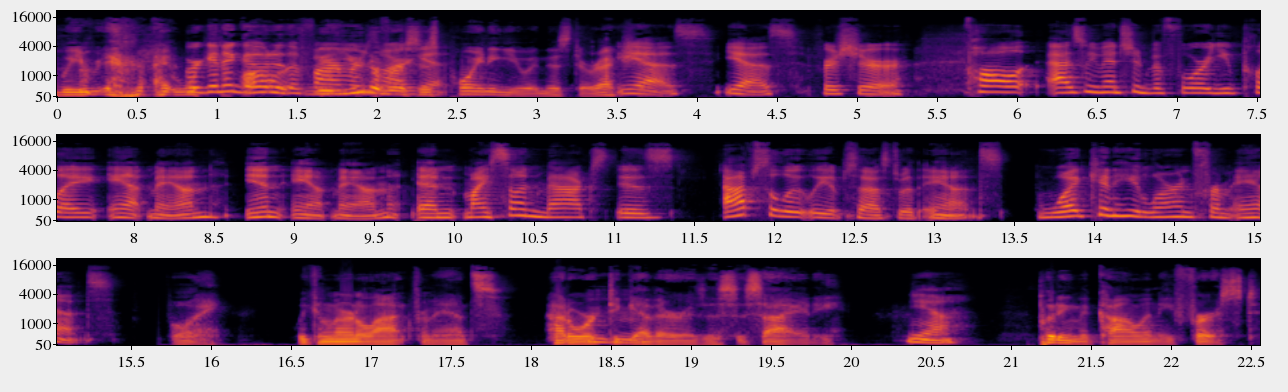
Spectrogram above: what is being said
We we're gonna go to the farmer's market. The universe is pointing you in this direction. Yes, yes, for sure. Paul, as we mentioned before, you play Ant Man in Ant Man, and my son Max is absolutely obsessed with ants. What can he learn from ants? Boy, we can learn a lot from ants. How to work Mhm. together as a society, Yeah. Putting the colony 1st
